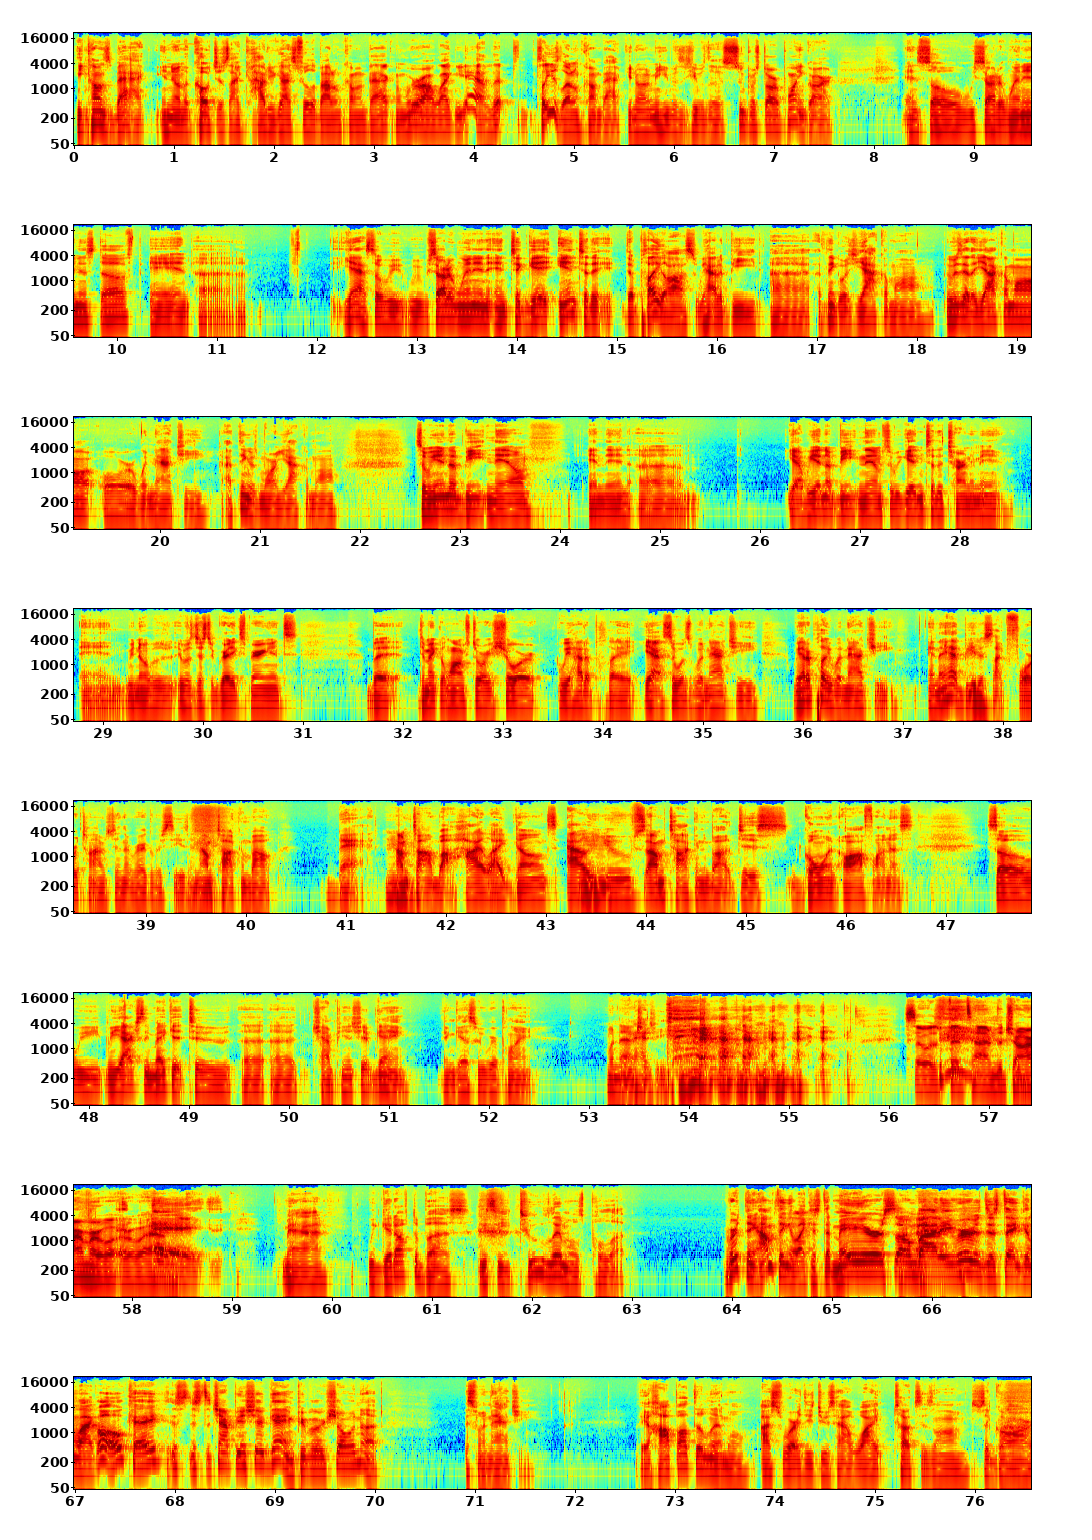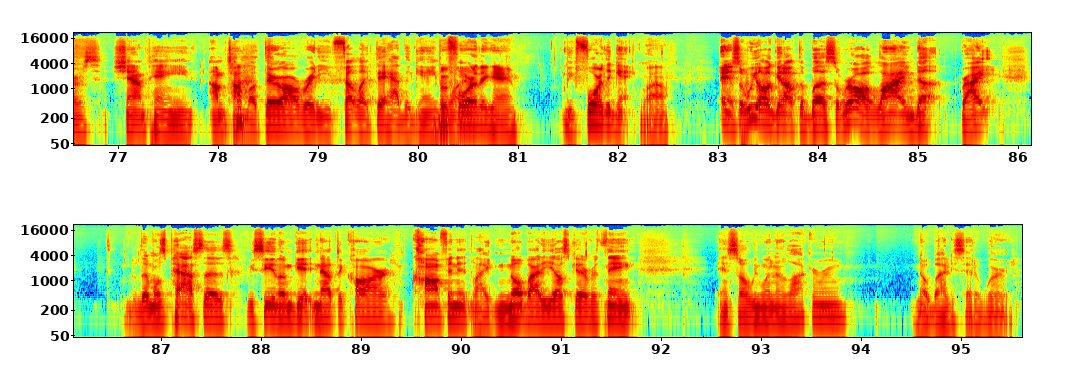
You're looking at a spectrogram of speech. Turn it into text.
he comes back. You know, the coach is like, "How do you guys feel about him coming back?" And we were all like, "Yeah, let, please let him come back." You know what I mean? He was he was a superstar point guard, and so we started winning and stuff. And uh, yeah, so we, we started winning, and to get into the the playoffs, we had to beat uh, I think it was Yakima. It was either Yakima or Wenatchee. I think it was more Yakima. So we ended up beating them, and then um, yeah, we ended up beating them. So we get into the tournament, and you know it was, it was just a great experience. But to make a long story short, we had to play. Yeah, so it was Wenatchee. We had to play Wenatchee, and they had beat mm. us like four times in the regular season. I'm talking about bad. Mm. I'm talking about highlight dunks, alley mm. oops. I'm talking about just going off on us. So we we actually make it to a, a championship game, and guess who we're playing? Wenatchee. Wenatchee. So was fifth time the charm or what or what? Hey, man, we get off the bus. We see two limos pull up. We're thinking, I'm thinking like it's the mayor or somebody. We're just thinking like, oh, okay, it's, it's the championship game. People are showing up. It's Wenatchee. They hop out the limo. I swear, these dudes have white tuxes on, cigars, champagne. I'm talking about. They already felt like they had the game won Before the game. before the game. Wow. And so we all get off the bus. So we're all lined up, right? The limos pass us. We see them getting out the car, confident like nobody else could ever think. And so we went in the locker room. Nobody said a word.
